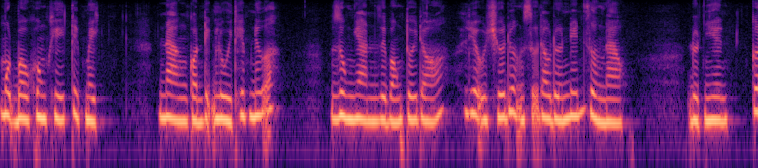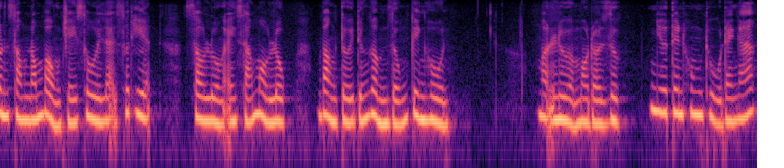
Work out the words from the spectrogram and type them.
một bầu không khí tịch mịch. Nàng còn định lùi thêm nữa. Dùng nhàn dưới bóng tối đó, liệu chứa đựng sự đau đớn đến giường nào? Đột nhiên, cơn sóng nóng bỏng cháy sôi lại xuất hiện. Sau luồng ánh sáng màu lục, vẳng tới tiếng gầm giống kinh hồn. Ngọn lửa màu đỏ rực như tên hung thủ đánh ác,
